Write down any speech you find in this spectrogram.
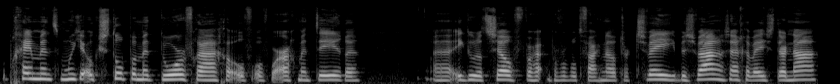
Op een gegeven moment moet je ook stoppen met doorvragen of, of argumenteren. Uh, ik doe dat zelf bijvoorbeeld vaak nadat er twee bezwaren zijn geweest. Daarna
